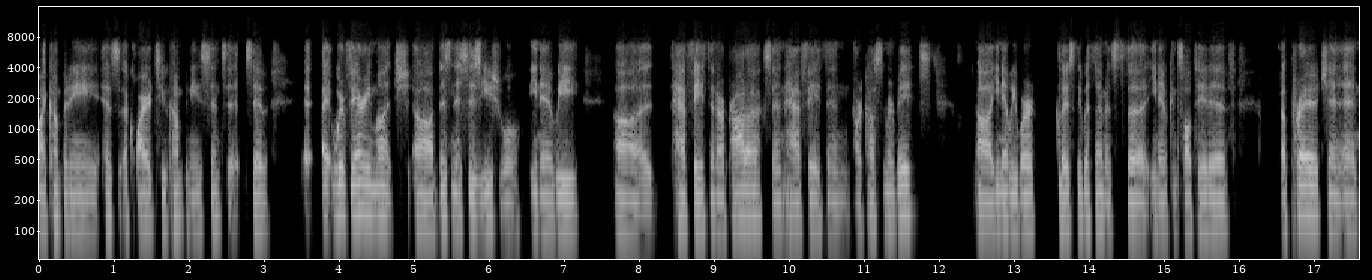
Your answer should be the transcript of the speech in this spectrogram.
my company has acquired two companies since it. So uh, we're very much uh, business as usual. You know, we uh, have faith in our products and have faith in our customer base. Uh, you know, we work closely with them. It's the you know consultative approach and, and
